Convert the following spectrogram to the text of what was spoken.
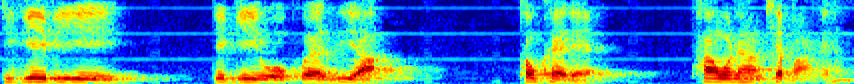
DKBA KKO ဖွဲ့စည်းရထုတ်ခဲ့တဲ့ဖန်ဝရံဖြစ်ပါတယ်။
